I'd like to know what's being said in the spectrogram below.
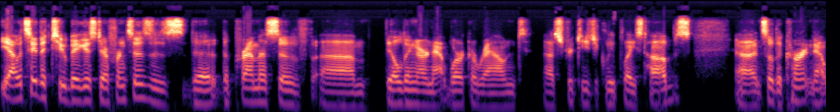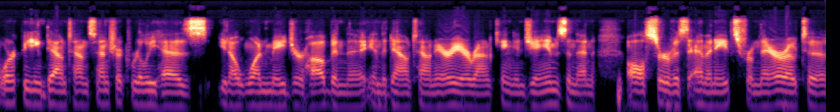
Yeah, I would say the two biggest differences is the the premise of um, building our network around uh, strategically placed hubs, Uh, and so the current network being downtown centric really has you know one major hub in the in the downtown area around King and James, and then all service emanates from there out to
